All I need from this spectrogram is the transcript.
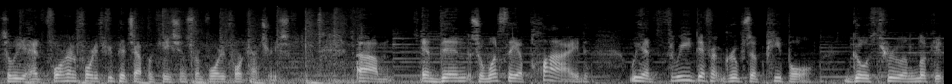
So we had 443 pitch applications from 44 countries. Um, and then, so once they applied, we had three different groups of people go through and look at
